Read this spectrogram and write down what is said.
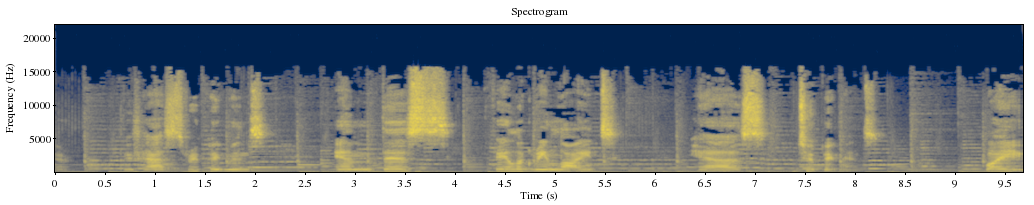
There. This has three pigments and this Phthalo Green Light has two pigments. But,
